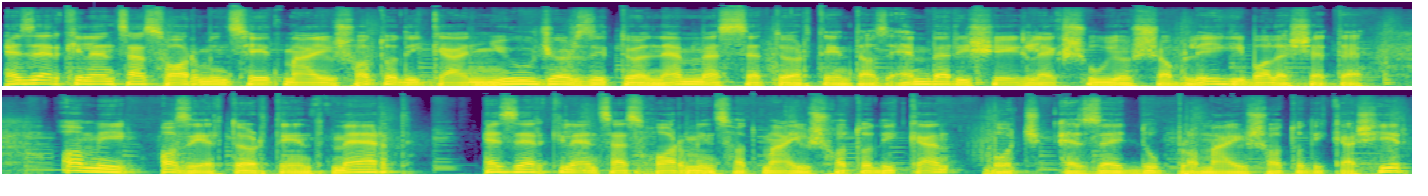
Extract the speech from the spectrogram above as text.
1937. május 6-án New Jersey-től nem messze történt az emberiség legsúlyosabb légi balesete, ami azért történt, mert 1936. május 6-án, bocs, ez egy dupla május 6-ás hír,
